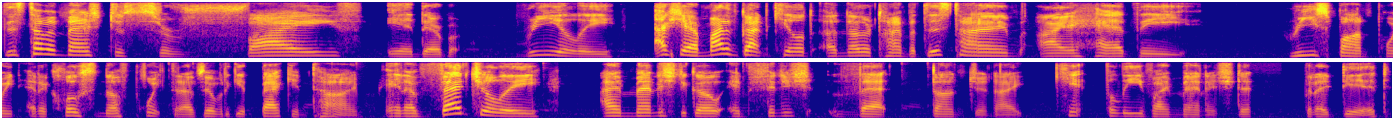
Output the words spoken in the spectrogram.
this time I managed to survive in there. But really, actually, I might have gotten killed another time, but this time I had the respawn point at a close enough point that I was able to get back in time. And eventually, I managed to go and finish that dungeon. I can't believe I managed it, but I did.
